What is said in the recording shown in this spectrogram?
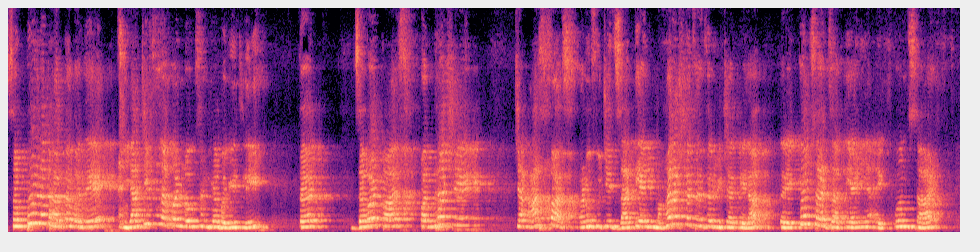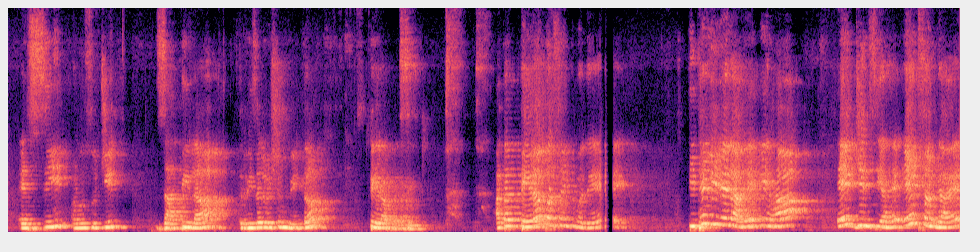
संपूर्ण भारतामध्ये याची जर आपण लोकसंख्या बघितली तर जवळपास पंधराशे च्या आसपास अनुसूचित जाती आणि महाराष्ट्राचा जर विचार केला तर एकोणसाठ जाती आणि या एकोणसाठ एस सी अनुसूचित जातीला रिझर्वेशन मिळतं तेरा पर्सेंट आता तेरा पर्सेंटमध्ये तिथे लिहिलेलं आहे की हा एक जिन्सी आहे एक संघ आहे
